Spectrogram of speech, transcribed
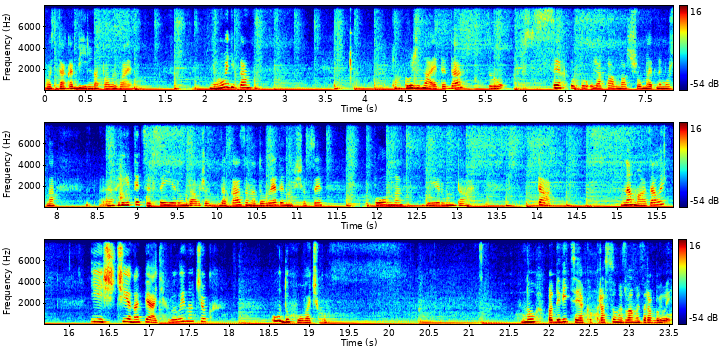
Ось так обільно поливаємо медиком. Так, ви ж знаєте, да? що все, хто полякав нас, що мед не можна е, гріти, це все єрунда. Вже доказано, доведено, що це повна єрунда. Так, намазали. І ще на 5 хвилиночок у духовочку. Ну, подивіться, яку красу ми з вами зробили.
